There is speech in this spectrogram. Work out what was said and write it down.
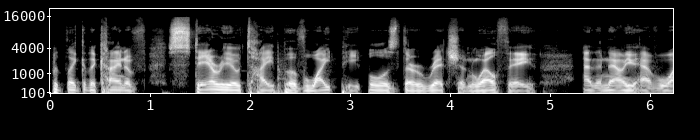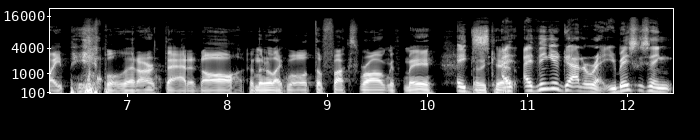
but like the kind of stereotype of white people is they're rich and wealthy. And then now you have white people that aren't that at all. And they're like, well, what the fuck's wrong with me? Ex- Okay. I, I think you got it right. You're basically saying,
